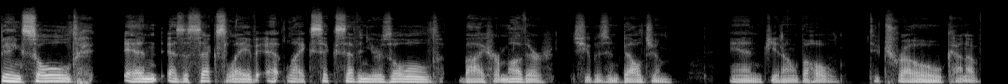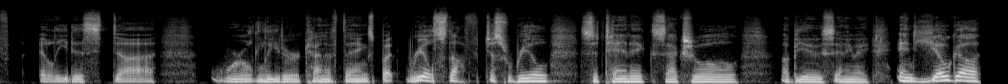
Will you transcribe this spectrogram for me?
being sold and as a sex slave at like six, seven years old by her mother. She was in Belgium, and you know the whole Dutroux kind of elitist uh, world leader kind of things, but real stuff, just real satanic sexual abuse. Anyway, and yoga.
